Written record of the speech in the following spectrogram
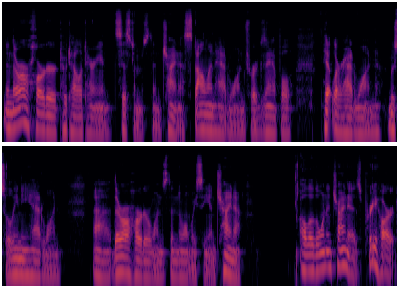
then there are harder totalitarian systems than China. Stalin had one, for example. Hitler had one. Mussolini had one. Uh, there are harder ones than the one we see in China. Although the one in China is pretty hard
